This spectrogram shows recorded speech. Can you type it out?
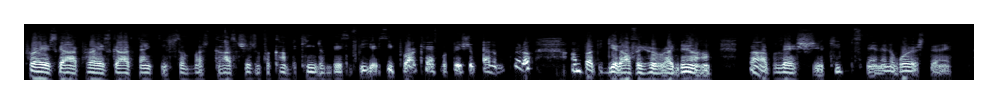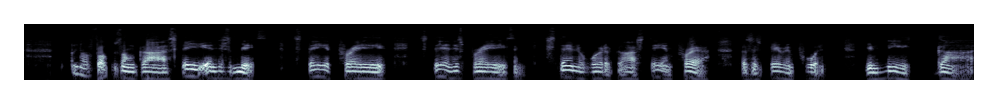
Praise God, praise God. Thank you so much, God's children, for coming to Kingdom Business BAC broadcast with Bishop Adam Criddle. I'm about to get off of here right now. God bless you. Keep standing in the word, stay. No focus on God. Stay in His midst. Stay in praise. Stay in His praise and stay in the Word of God. Stay in prayer because it's very important. You need God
